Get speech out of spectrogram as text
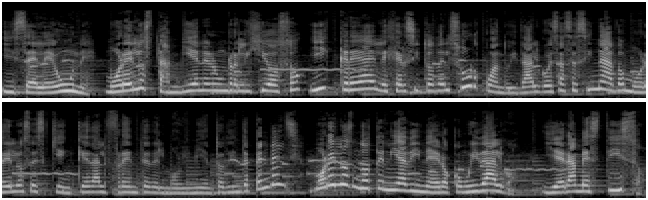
y se le une. Morelos también era un religioso y crea el ejército del sur. Cuando Hidalgo es asesinado, Morelos es quien queda al frente del movimiento de independencia. Morelos no tenía dinero como Hidalgo y era mestizo,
